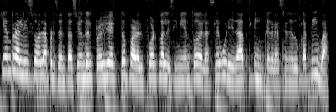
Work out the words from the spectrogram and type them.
quien realizó la presentación del proyecto para el fortalecimiento de la seguridad e integración educativa.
